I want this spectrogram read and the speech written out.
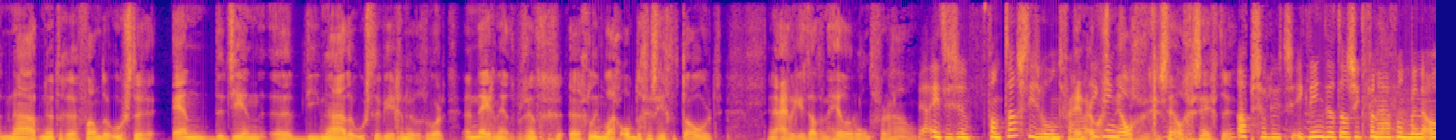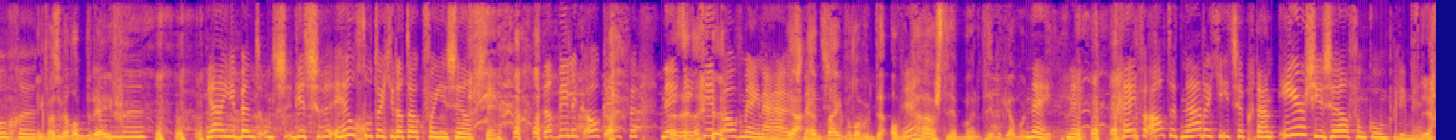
na het nuttigen van de oester en de gin die na de oester weer genuttigd wordt, een 99% ge- eh, glimlach op de gezichten tovert. En eigenlijk is dat een heel rond verhaal. ja, het is een fantastisch rond verhaal. En ook Ik denk- snel, ge- snel gezegd, hè? Absoluut. Ik denk dat als ik vanavond mijn ogen. Ik was wel op dreef. dan, eh, ja, je bent ons. Dit is heel goed dat je dat ook van jezelf zegt. Dat wil ik ook even. Nee, die tip ook mee naar huis, Ja, het lijkt wel of ik, of ik Ja? haast heb, maar dat heb ik helemaal niet. Nee, nee. Geef altijd nadat je iets hebt gedaan, eerst jezelf een compliment.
